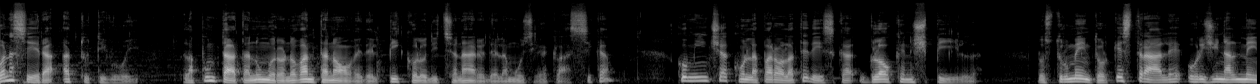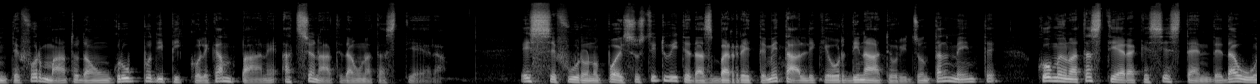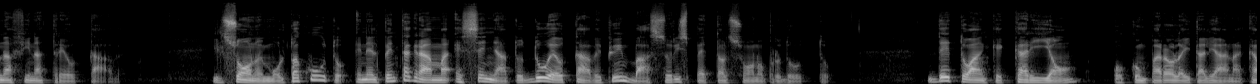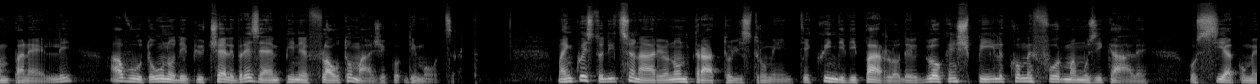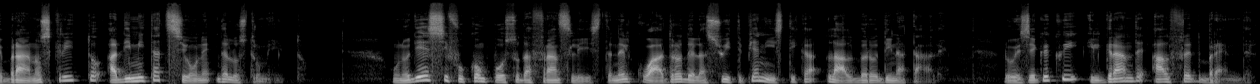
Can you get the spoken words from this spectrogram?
Buonasera a tutti voi. La puntata numero 99 del piccolo dizionario della musica classica comincia con la parola tedesca Glockenspiel, lo strumento orchestrale originalmente formato da un gruppo di piccole campane azionate da una tastiera. Esse furono poi sostituite da sbarrette metalliche ordinate orizzontalmente come una tastiera che si estende da una fino a tre ottave. Il suono è molto acuto e nel pentagramma è segnato due ottave più in basso rispetto al suono prodotto. Detto anche carillon, o con parola italiana campanelli, ha avuto uno dei più celebri esempi nel flauto magico di Mozart. Ma in questo dizionario non tratto gli strumenti e quindi vi parlo del Glockenspiel come forma musicale, ossia come brano scritto ad imitazione dello strumento. Uno di essi fu composto da Franz Liszt nel quadro della suite pianistica L'albero di Natale. Lo esegue qui il grande Alfred Brendel.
